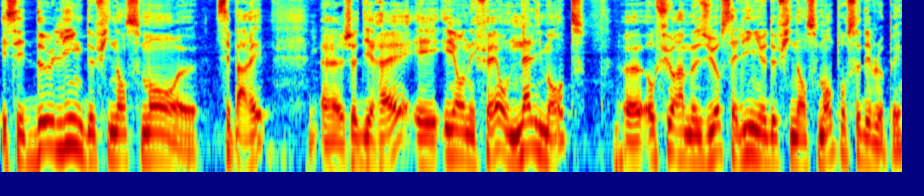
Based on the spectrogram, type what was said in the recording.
et ces deux lignes de financement euh, séparées, euh, je dirais, et, et en effet on alimente euh, au fur et à mesure ces lignes de financement pour se développer.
